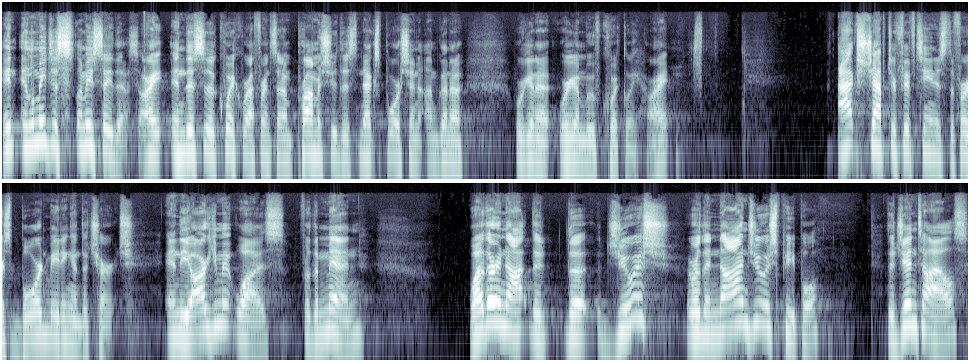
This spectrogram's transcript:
And, and let me just let me say this, all right? And this is a quick reference, and I promise you this next portion, I'm gonna, we're gonna, we're gonna move quickly, all right? Acts chapter 15 is the first board meeting in the church. And the argument was for the men whether or not the, the Jewish or the non Jewish people, the Gentiles,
